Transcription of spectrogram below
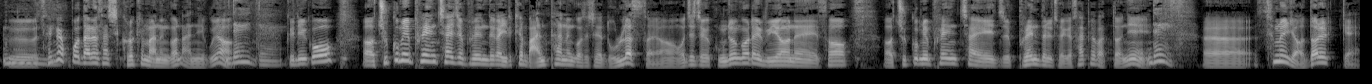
그 생각보다는 사실 그렇게 많은 건 아니고요. 음. 네, 네. 그리고 어, 주꾸미 프랜차이즈 브랜드가 이렇게 많다는 것에 제가 놀랐어요. 어제 제가 공정거래위원회에서 어, 주꾸미 프랜차이즈 브랜드를 저희가 살펴봤더니 네. 어, 28개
